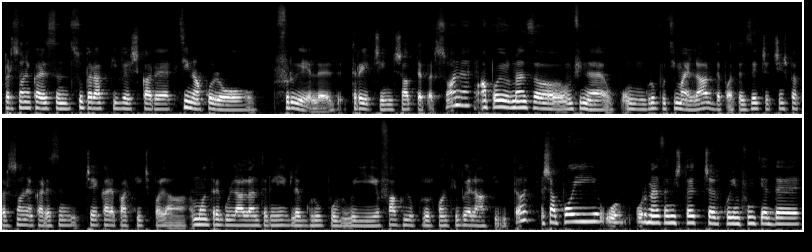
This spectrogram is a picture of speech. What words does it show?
persoane care sunt super active și care țin acolo frâiele de 3, 5, 7 persoane. Apoi urmează, în fine, un grup puțin mai larg de poate 10-15 persoane care sunt cei care participă la, în mod regulat la întâlnirile grupului, fac lucruri, contribuie la activități și apoi urmează niște cercuri în funcție de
